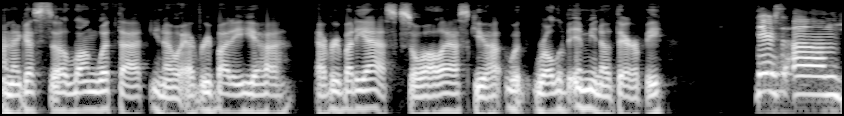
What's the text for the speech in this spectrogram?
And I guess uh, along with that, you know, everybody uh, everybody asks, so I'll ask you, how, what role of immunotherapy? There's um,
